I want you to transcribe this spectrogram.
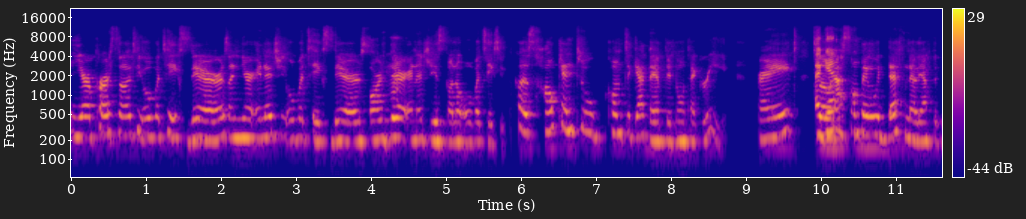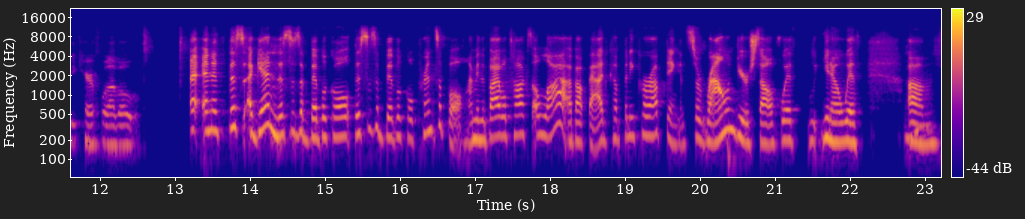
your personality overtakes theirs and your energy overtakes theirs, or their energy is gonna overtake you. Because how can two come together if they don't agree? Right. So Again, that's something we definitely have to be careful about and it's this again this is a biblical this is a biblical principle i mean the bible talks a lot about bad company corrupting and surround yourself with you know with um mm-hmm.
